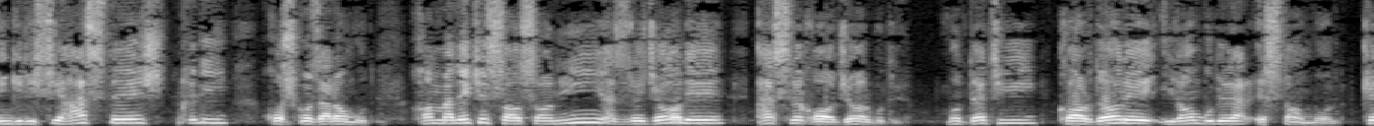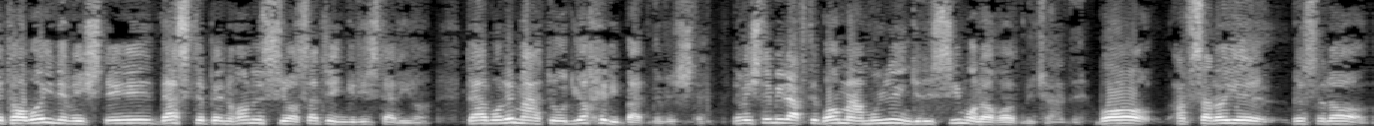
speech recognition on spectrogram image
انگلیسی هستش. خیلی خوشگذران بود. خان ملک ساسانی از رجال اصر قاجار بوده. مدتی کاردار ایران بوده در استانبول. کتابایی نوشته دست پنهان سیاست انگلیس در ایران. درباره مهدولیا خیلی بد نوشته. نوشته می‌رفته با معمولین انگلیسی ملاقات می‌کرده. با افسرای به اصطلاح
